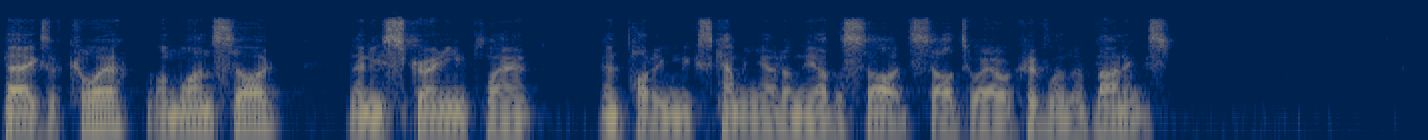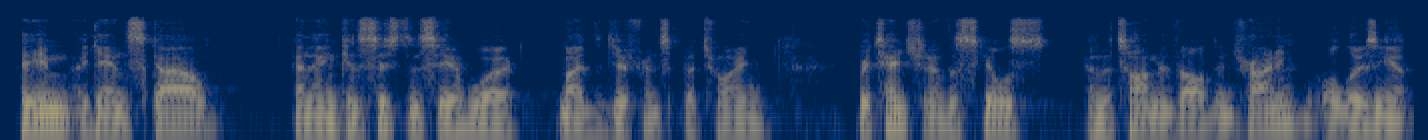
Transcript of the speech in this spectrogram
bags of coir on one side, then his screening plant and potting mix coming out on the other side, sold to our equivalent of Bunnings. For him, again, scale and then consistency of work made the difference between retention of the skills and the time involved in training or losing it.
